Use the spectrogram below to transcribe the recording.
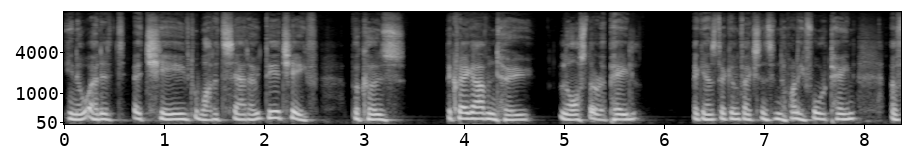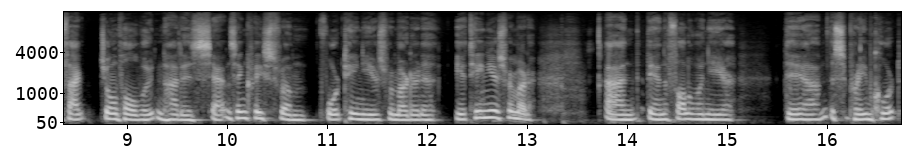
you know, it had achieved what it set out to achieve because the Craigavon 2 lost their appeal against their convictions in 2014. In fact, John Paul Wootton had his sentence increased from 14 years for murder to 18 years for murder. And then the following year, the um, the Supreme Court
